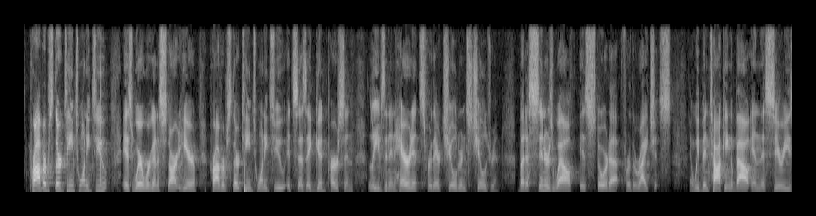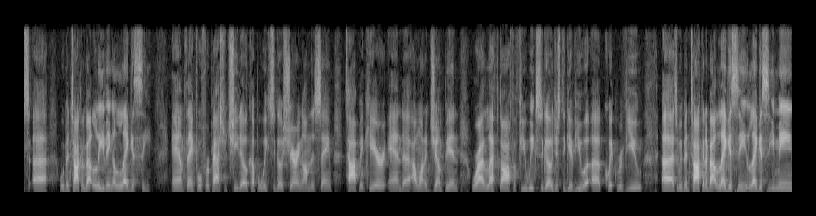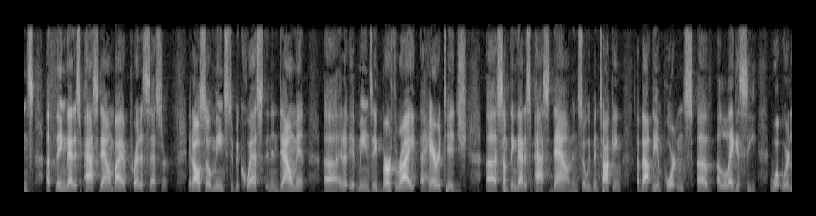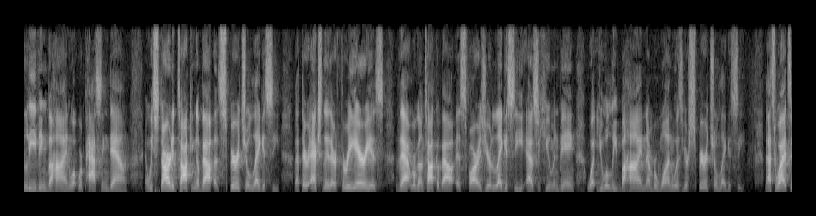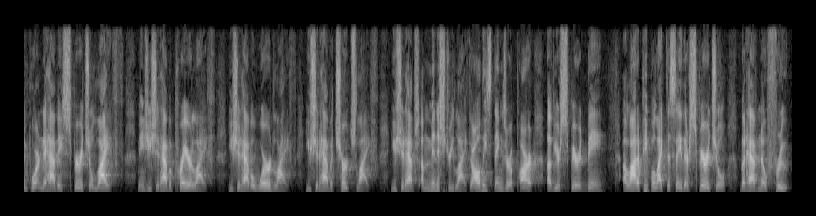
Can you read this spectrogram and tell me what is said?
Proverbs 13 22 is where we're going to start here. Proverbs 13 22, it says, A good person leaves an inheritance for their children's children, but a sinner's wealth is stored up for the righteous. And we've been talking about in this series, uh, we've been talking about leaving a legacy. And I'm thankful for Pastor Cheeto a couple weeks ago sharing on this same topic here. And uh, I want to jump in where I left off a few weeks ago just to give you a, a quick review. Uh, as we've been talking about legacy, legacy means a thing that is passed down by a predecessor. It also means to bequest an endowment. Uh, it, it, means a birthright, a heritage, uh, something that is passed down. And so we've been talking about the importance of a legacy, what we're leaving behind, what we're passing down. And we started talking about a spiritual legacy, that there actually there are three areas that we're going to talk about as far as your legacy as a human being, what you will leave behind. Number 1 was your spiritual legacy. That's why it's important to have a spiritual life. It means you should have a prayer life, you should have a word life, you should have a church life you should have a ministry life. All these things are a part of your spirit being. A lot of people like to say they're spiritual but have no fruit.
